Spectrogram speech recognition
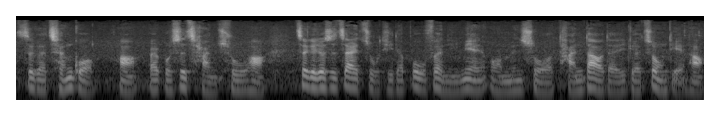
这个成果哈，而不是产出哈。这个就是在主题的部分里面我们所谈到的一个重点哈。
